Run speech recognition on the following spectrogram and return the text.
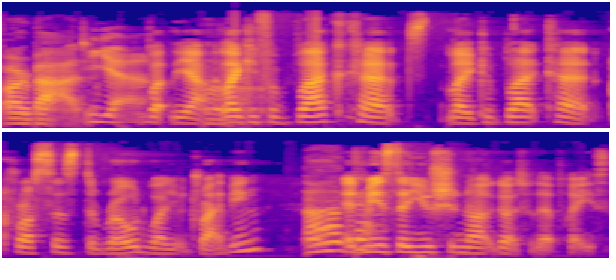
are bad. Yeah. But yeah, like if ah. a black cat, like a black cat crosses the road while you're driving, Uh, it that- means that you should not go to that place.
